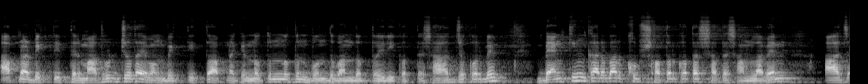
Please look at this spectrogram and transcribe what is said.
আপনার ব্যক্তিত্বের মাধুর্যতা এবং ব্যক্তিত্ব আপনাকে নতুন নতুন বন্ধু বান্ধব তৈরি করতে সাহায্য করবে। ব্যাংকিং কারবার খুব সতর্কতার সাথে সামলাবেন। আজ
